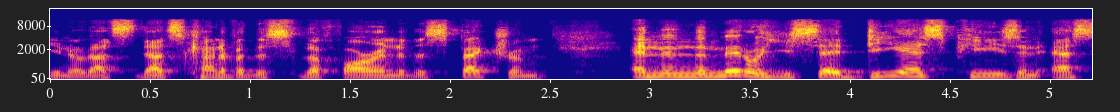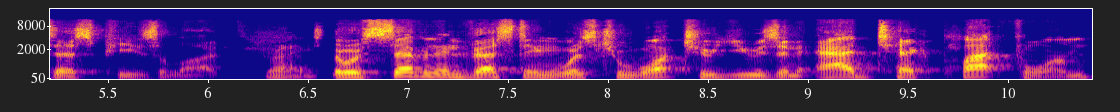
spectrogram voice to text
you know that's that's kind of at the, the far end of the spectrum and then, in the middle you said dsps and ssps a lot right so if seven investing was to want to use an ad tech platform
